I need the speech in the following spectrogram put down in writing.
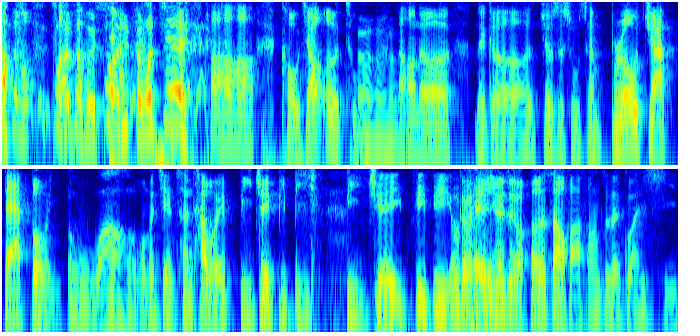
啊？怎么穿这么哇你？怎么接？好好好，口交恶徒，然后呢，那个就是俗称 Bro Job Bad Boy，哦，哇哦我哦们简称他为 BJBB。BJ BB OK，对，因为这个儿少法防治的关系。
